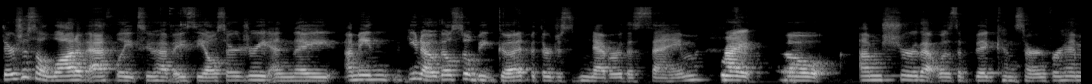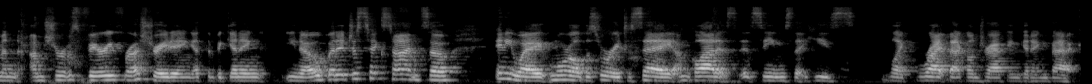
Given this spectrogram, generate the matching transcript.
there's just a lot of athletes who have ACL surgery and they I mean, you know, they'll still be good, but they're just never the same. right. So I'm sure that was a big concern for him. And I'm sure it was very frustrating at the beginning, you know, but it just takes time. So, anyway, moral of the story to say, I'm glad it, it seems that he's like right back on track and getting back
